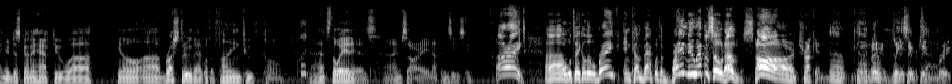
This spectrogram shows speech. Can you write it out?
and you're just gonna have to, uh, you know, uh, brush through that with a fine tooth comb. What? That's the way it is. I'm sorry, nothing's easy. All right, uh, we'll take a little break and come back with a brand new episode of Star Trucking. Oh, God, Oh, what a man, it's waste gonna of take a break.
